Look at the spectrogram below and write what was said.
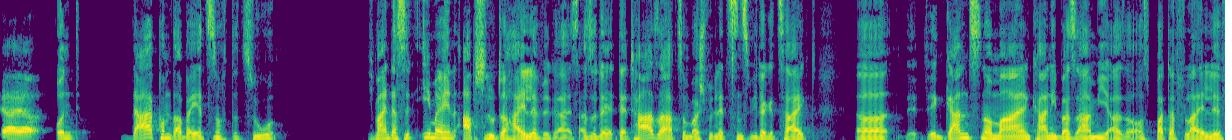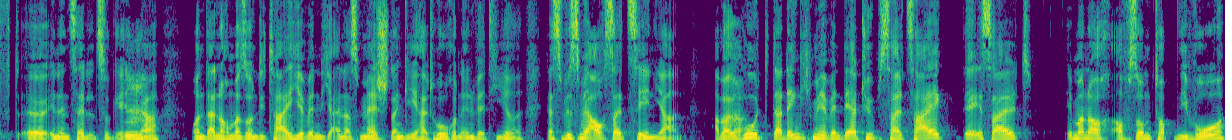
ja, ja. und da kommt aber jetzt noch dazu, ich meine, das sind immerhin absolute High-Level-Guys. Also der, der Tasa hat zum Beispiel letztens wieder gezeigt, äh, den ganz normalen Kani Basami, also aus Butterfly Lift äh, in den Zettel zu gehen, mhm. ja. Und dann noch mal so ein Detail hier, wenn dich einer smasht, dann geh halt hoch und invertiere. Das wissen wir auch seit zehn Jahren. Aber ja. gut, da denke ich mir, wenn der Typ es halt zeigt, der ist halt immer noch auf so einem Top-Niveau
